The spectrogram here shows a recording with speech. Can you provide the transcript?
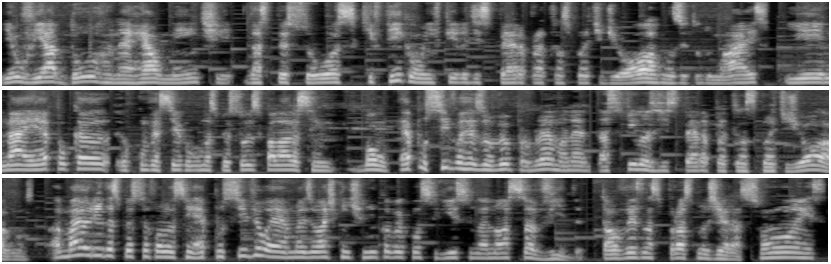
E eu vi a dor, né, realmente, das pessoas que ficam em fila de espera para transplante de órgãos e tudo mais. E na época eu conversei com algumas pessoas e falaram assim: bom, é possível resolver o problema, né, das filas de espera para transplante de órgãos? A maioria das pessoas falou assim: é possível, é, mas eu acho que a gente nunca vai conseguir isso na nossa vida. Talvez nas próximas gerações.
